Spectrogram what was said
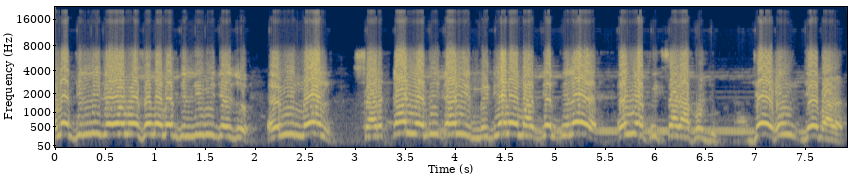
અને દિલ્હી જવાનું હશે અમે દિલ્હી બી જઈશું. એવી નોંધ સરકારી અધિકારી મીડિયાના માધ્યમથી લે એવી અપેક્ષા રાખું છું. જય હિન્દ, જય ભારત.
